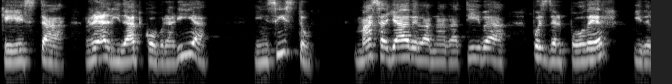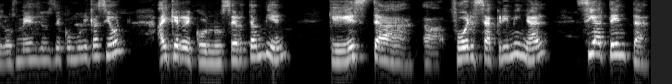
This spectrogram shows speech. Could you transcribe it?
que esta realidad cobraría. Insisto, más allá de la narrativa pues del poder y de los medios de comunicación, hay que reconocer también que esta ah, fuerza criminal sí atenta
